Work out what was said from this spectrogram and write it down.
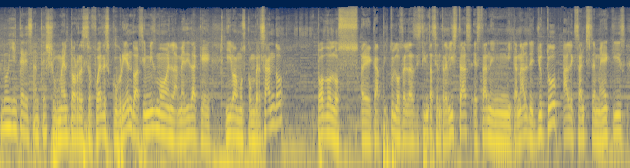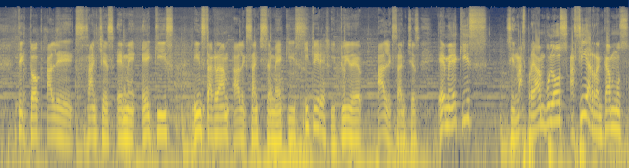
Muy interesante. Chumel Torres se fue descubriendo a sí mismo en la medida que íbamos conversando. Todos los eh, capítulos de las distintas entrevistas están en mi canal de YouTube, Alex Sánchez MX, TikTok, Alex Sánchez MX, Instagram, Alex Sánchez MX. Y Twitter. Y Twitter, Alex Sánchez MX. Sin más preámbulos, así arrancamos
